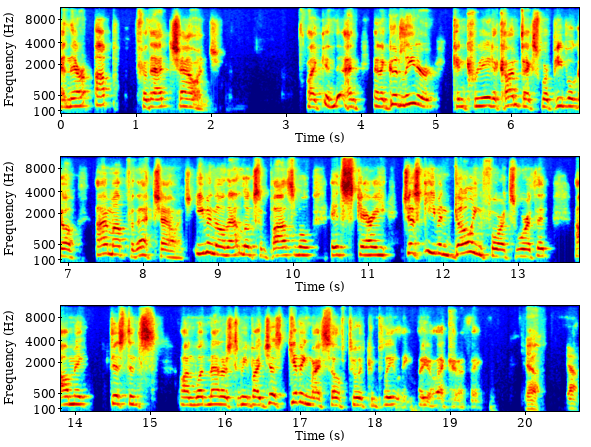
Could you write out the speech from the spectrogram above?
and they're up for that challenge like and, and and a good leader can create a context where people go i'm up for that challenge. Even though that looks impossible it's scary. Just even going for it's worth it. I'll make distance on what matters to me by just giving myself to it completely you know that kind of thing. Yeah. Yeah.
